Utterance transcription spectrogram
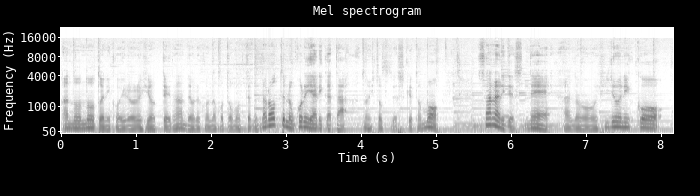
あのノートにいろいろ拾って、なんで俺こんなこと思ってるんだろうっていうのも、これやり方の一つですけども、さらにですね、あの非常にこう、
